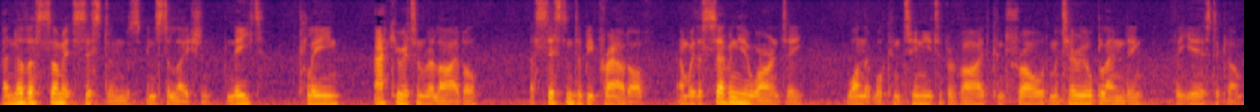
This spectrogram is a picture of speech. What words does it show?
Another Summit Systems installation, neat, clean, accurate and reliable, a system to be proud of, and with a seven year warranty, one that will continue to provide controlled material blending for years to come.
